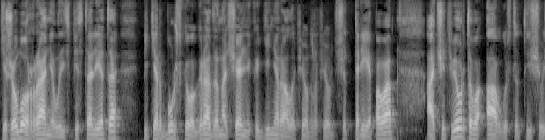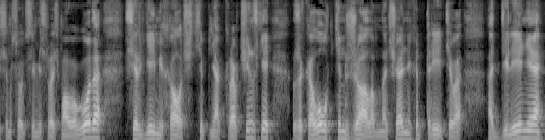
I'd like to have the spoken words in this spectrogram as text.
тяжело ранила из пистолета петербургского градоначальника генерала Федора Федоровича Трепова, а 4 августа 1878 года Сергей Михайлович Степняк-Кравчинский заколол кинжалом начальника третьего отделения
